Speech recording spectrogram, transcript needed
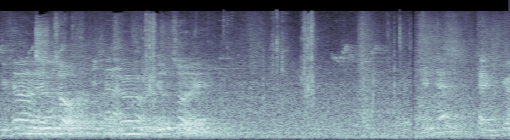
कितना यूचो यूचो है थैंक यू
